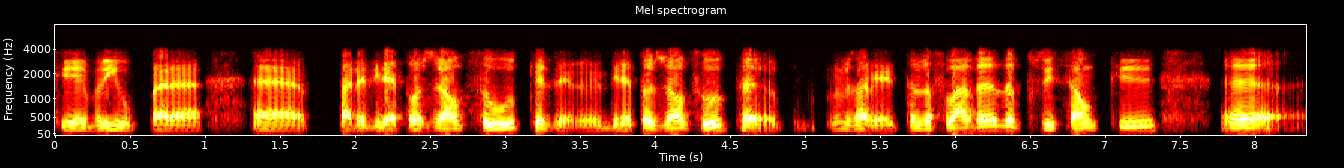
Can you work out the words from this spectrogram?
que abriu para, para diretor-geral de saúde, quer dizer, diretor-geral de saúde, vamos lá ver, estamos a falar da, da posição que uh,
